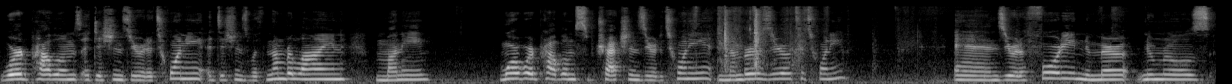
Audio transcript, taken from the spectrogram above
Word problems, addition 0 to 20, additions with number line, money, more word problems, subtraction 0 to 20, numbers 0 to 20, and 0 to 40, numer numerals,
